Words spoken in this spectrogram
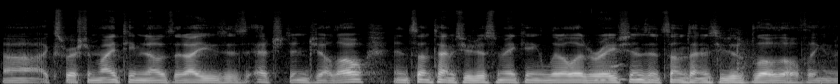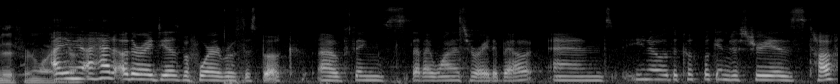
Uh, expression my team knows that I use is etched in jello, and sometimes you're just making little iterations, yeah. and sometimes you just blow the whole thing in a different way. I mean, I had other ideas before I wrote this book of things that I wanted to write about, and you know, the cookbook industry is tough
